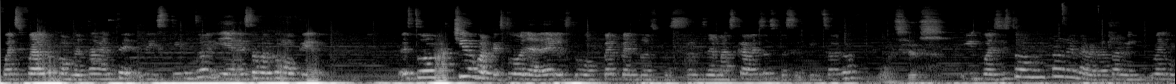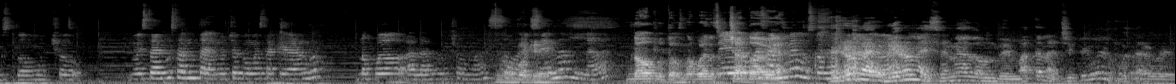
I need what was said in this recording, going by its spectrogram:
pues fue algo completamente distinto y en esto fue como que estuvo más chido porque estuvo Yadel, estuvo Pepe, entonces pues entre más cabezas pues se pinzó algo. Así es. Y pues estuvo muy padre, la verdad mí me gustó mucho. Me está gustando también mucho cómo está quedando. No puedo hablar mucho más No, sobre porque- escenas ni nada. No, putos, no pueden escuchar Pero pues a mí todavía. me gustó mucho. ¿Vieron la. ¿Vieron la escena donde matan a Chippy, güey? Puta, güey.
